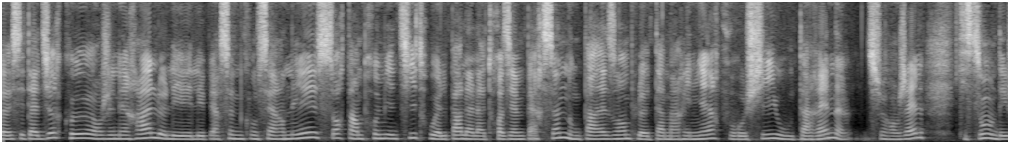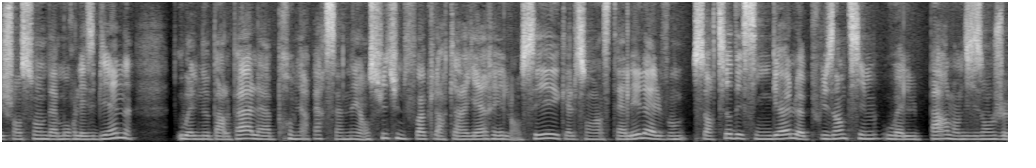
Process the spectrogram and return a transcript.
Euh, c'est-à-dire qu'en général, les, personnes concernées sortent un premier titre où elles parlent à la troisième personne. Donc, par exemple, Ta marinière pour Oshi ou Ta reine sur Angèle, qui sont des chansons d'amour lesbienne où elles ne parlent pas à la première personne. Et ensuite, une fois que leur carrière est lancée et qu'elles sont installées, là, elles vont sortir des singles plus intimes où elles parlent en disant je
